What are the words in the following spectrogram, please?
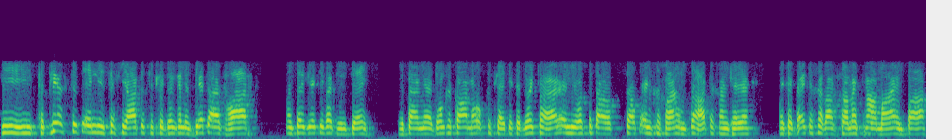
die verpleegster en die psigiater se gedink hulle is beter as haar want sy weet wat sy sê het dan 'n donker kamer opgesluit. Ek het nooit vir haar in die hospitaal self ingegaan om te haar te gaan kyk ek het baie gewag saam met haar ma en pa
